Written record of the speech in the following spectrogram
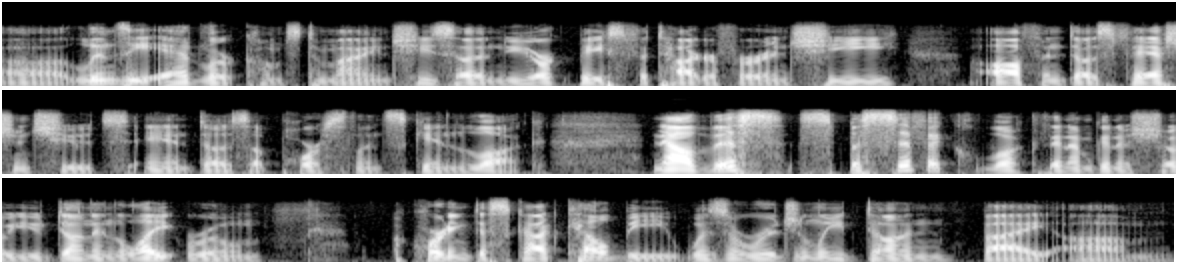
uh, Lindsay Adler comes to mind. She's a New York based photographer, and she often does fashion shoots and does a porcelain skin look. Now this specific look that I'm going to show you done in Lightroom, according to Scott Kelby, was originally done by um,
